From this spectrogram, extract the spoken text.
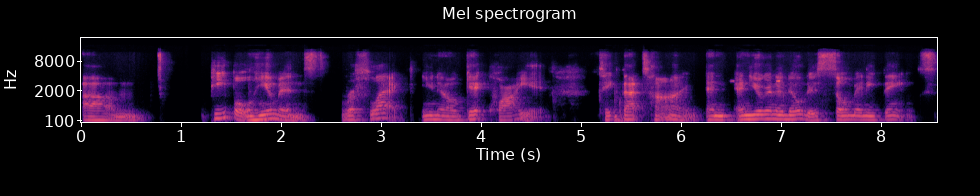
um, people humans reflect you know get quiet take that time and and you're going to notice so many things.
